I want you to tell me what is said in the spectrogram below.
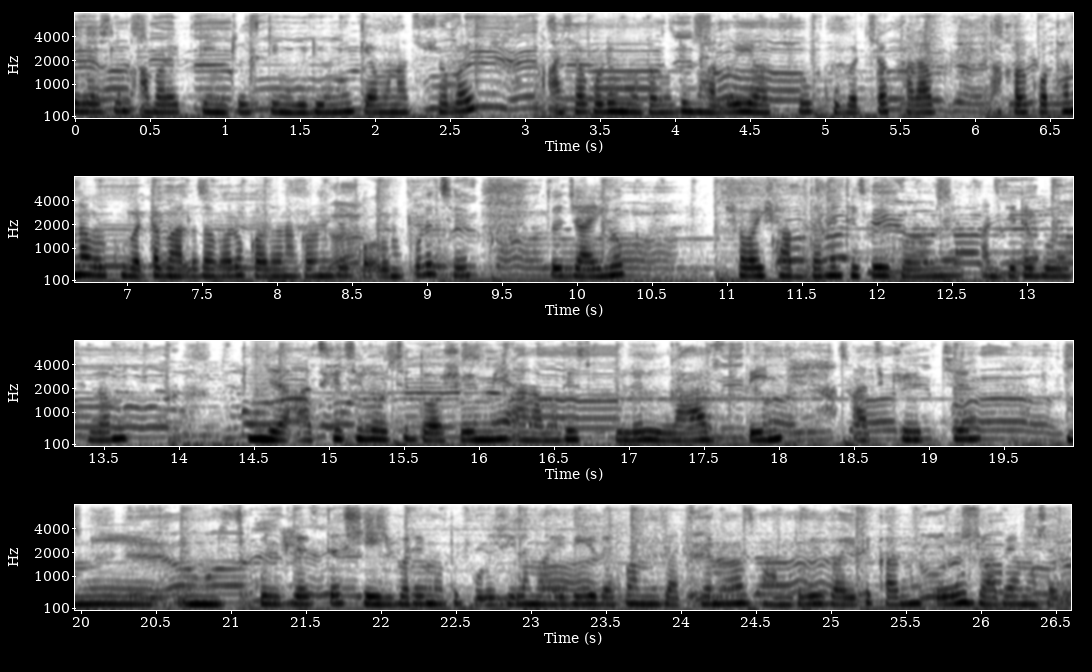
চলে আসলাম আবার একটা ইন্টারেস্টিং ভিডিও নিয়ে। কেমন আছো সবাই? আশা করি মোটামুটি ভালোই আছো। খুব একটা খারাপ থাকার কথা না, আবার খুব একটা ভালো থাকারও কথা না, কারণ যে গরম পড়েছে। তো যাই হোক, সবাই সাবধানে থেকো এই গরমে। আর যেটা বলছিলাম যে আজকে ছিল হচ্ছে দশই মে, আর আমাদের স্কুলের লাস্ট দিন আজকে হচ্ছে আমি স্কুল ড্রেসটা শেষবারের মতো পরেছিলাম। আর এদিকে দেখো আমি যাচ্ছিলাম আমার বান্ধবীর বাড়িতে, কারণ ও যাবে আমার সাথে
